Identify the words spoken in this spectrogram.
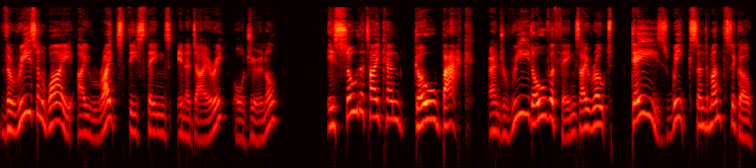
The reason why I write these things in a diary or journal is so that I can go back and read over things I wrote days, weeks, and months ago.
